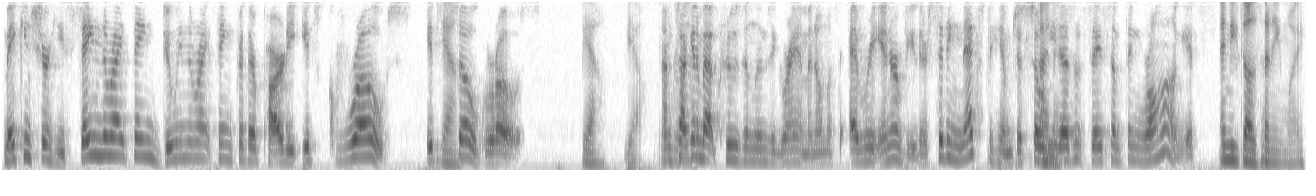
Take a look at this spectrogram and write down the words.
making sure he's saying the right thing, doing the right thing for their party. It's gross. It's yeah. so gross. Yeah, yeah. I'm really talking about Cruz and Lindsey Graham in almost every interview. They're sitting next to him just so he doesn't say something wrong. It's and he does anyway.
